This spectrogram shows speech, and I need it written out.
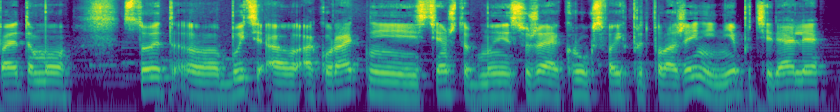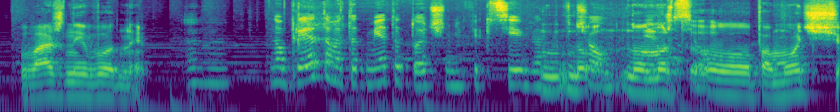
Поэтому стоит э, быть аккуратнее с тем, чтобы мы, сужая круг своих предположений, не потеряли важные водные. Угу. Но при этом этот метод очень эффективен. В чем? Но он может всего? помочь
